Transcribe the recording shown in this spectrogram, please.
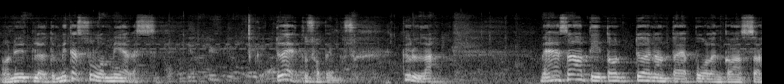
No nyt löytyy. Mitäs sulla on mielessä? Työehtosopimus. Kyllä. Mehän saatiin tuon työnantajapuolen kanssa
